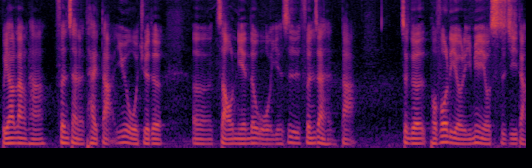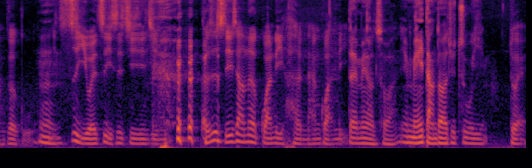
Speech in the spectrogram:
不要让它分散的太大，因为我觉得，呃，早年的我也是分散很大，整个 portfolio 里面有十几档个股，嗯，自以为自己是基金经理，可是实际上那个管理很难管理。对，没有错，因为每一档都要去注意嘛。对，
